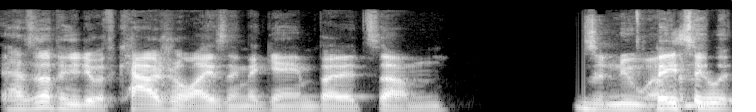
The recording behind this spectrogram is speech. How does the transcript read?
has nothing to do with casualizing the game, but it's um it's a new weapon. basically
